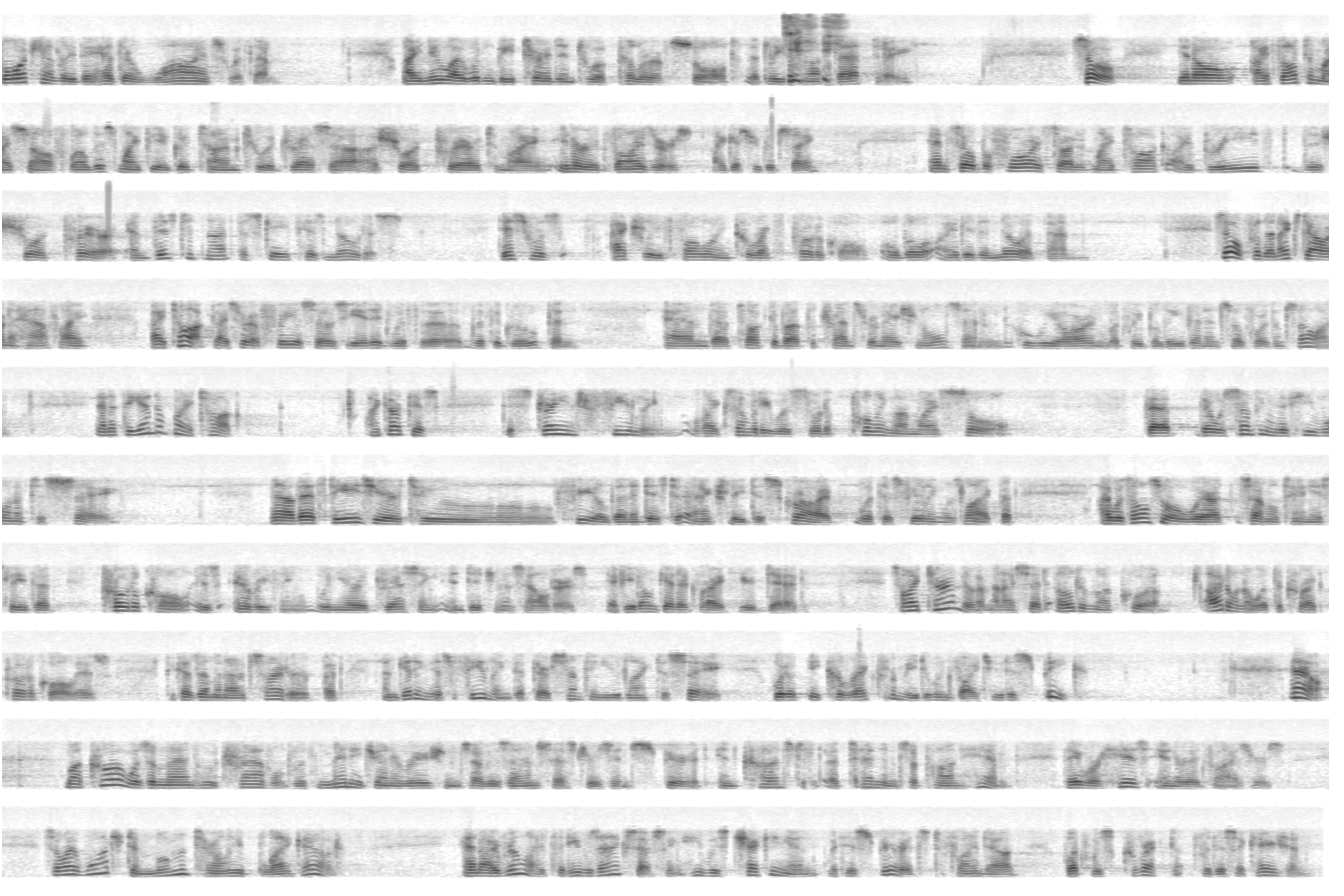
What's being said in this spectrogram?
Fortunately, they had their wives with them. I knew I wouldn't be turned into a pillar of salt, at least not that day. So, you know, I thought to myself, well, this might be a good time to address a, a short prayer to my inner advisors, I guess you could say. And so before I started my talk, I breathed this short prayer, and this did not escape his notice. This was actually following correct protocol, although I didn't know it then. So for the next hour and a half, I I talked. I sort of free associated with the with the group and and uh, talked about the transformationals and who we are and what we believe in and so forth and so on. And at the end of my talk, I got this this strange feeling like somebody was sort of pulling on my soul that there was something that he wanted to say. Now that's easier to feel than it is to actually describe what this feeling was like, but I was also aware simultaneously that protocol is everything when you're addressing indigenous elders. If you don't get it right, you're dead. So I turned to him and I said, Elder Makua, I don't know what the correct protocol is because I'm an outsider, but I'm getting this feeling that there's something you'd like to say. Would it be correct for me to invite you to speak? Now, Makua was a man who traveled with many generations of his ancestors in spirit in constant attendance upon him. They were his inner advisors. So I watched him momentarily blank out. And I realized that he was accessing, he was checking in with his spirits to find out what was correct for this occasion.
